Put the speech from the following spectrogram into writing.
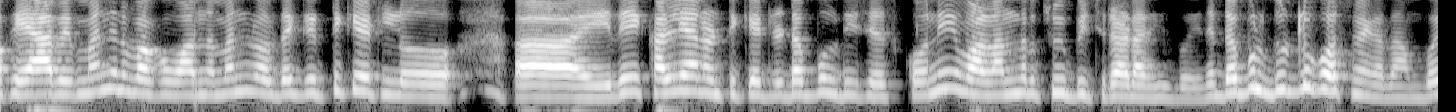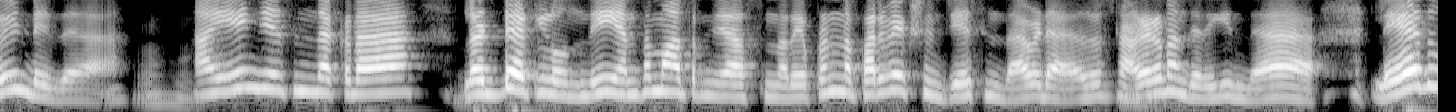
ఒక యాభై మందిని ఒక వంద మంది వాళ్ళ దగ్గర టికెట్లు ఇదే కళ్యాణం టికెట్లు డబ్బులు తీసేసుకొని వాళ్ళందరూ చూపించడానికి పోయింది. డబ్బులు దుడ్లు కోసమే కదా పోయిండేది ఉహు, ఆ ఏం చేసింది అక్కడ? లడ్డు ఎట్లా ఉంది? ఎంత మాత్రం చేస్తున్నారు? ఎప్పుడన్నా పర్యవేక్షణ చేసిందా ఆవిడ? అడగడం జరిగిందా? లేదు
